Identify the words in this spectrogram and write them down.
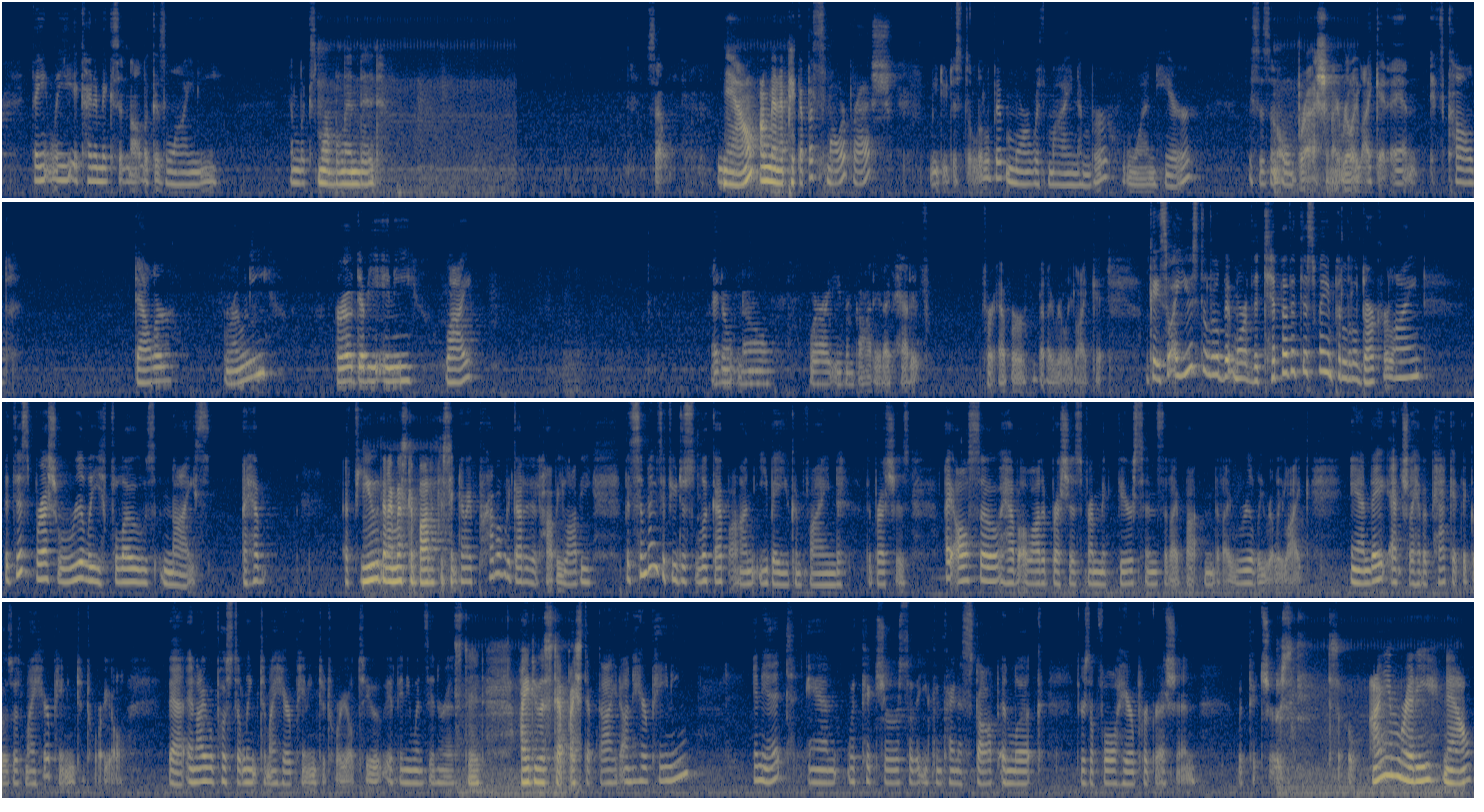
faintly, it kind of makes it not look as liney and looks more hmm. blended. So now I'm going to pick up a smaller brush. Let me do just a little bit more with my number one here. This is an old brush and I really like it and it's called Rowney, R-O-W-N-E-Y. I don't know where I even got it. I've had it forever, but I really like it. Okay, so I used a little bit more of the tip of it this way and put a little darker line. But this brush really flows nice. I have a few that I must have bought at the same time. I probably got it at Hobby Lobby. But sometimes if you just look up on eBay, you can find the brushes. I also have a lot of brushes from MacPherson's that I bought and that I really, really like. And they actually have a packet that goes with my hair painting tutorial. That, and I will post a link to my hair painting tutorial too if anyone's interested. I do a step-by-step -step guide on hair painting in it and with pictures so that you can kind of stop and look. There's a full hair progression with pictures. So I am ready now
